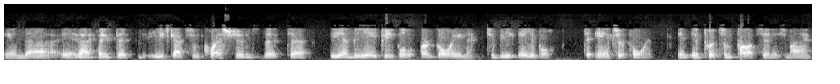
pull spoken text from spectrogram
and uh, and I think that he's got some questions that uh, the NBA people are going to be able to answer for him and, and put some thoughts in his mind.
